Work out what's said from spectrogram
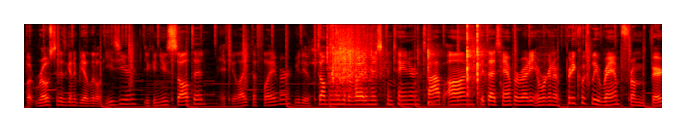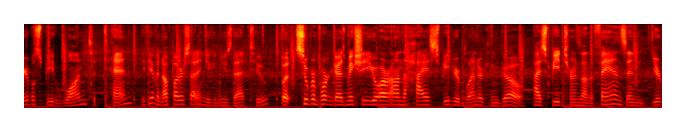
but roasted is gonna be a little easier. You can use salted if you like the flavor. We do. Dump them into the Vitamix container, top on, get that tamper ready, and we're gonna pretty ramp from variable speed one to 10. If you have an up butter setting, you can use that too. But super important guys, make sure you are on the highest speed your blender can go. High speed turns on the fans and your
